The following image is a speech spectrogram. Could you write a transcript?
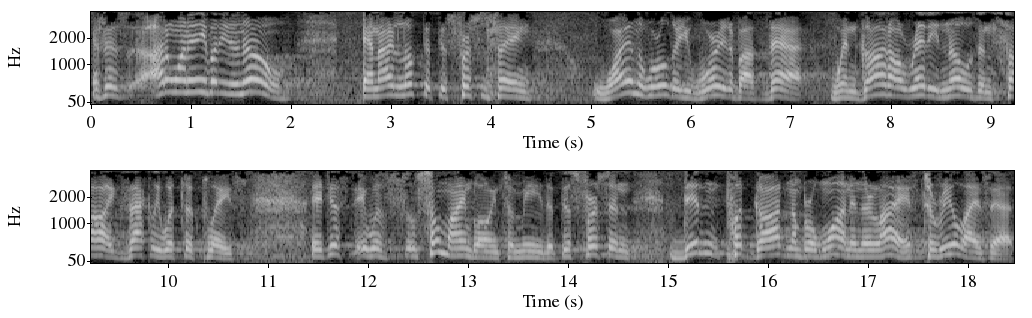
And says, I don't want anybody to know. And I looked at this person saying, Why in the world are you worried about that when God already knows and saw exactly what took place? It just, it was so mind blowing to me that this person didn't put God number one in their life to realize that.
